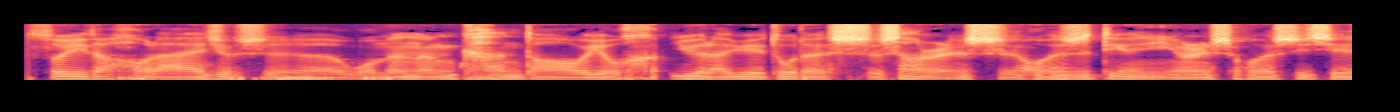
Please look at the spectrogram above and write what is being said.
所以到后来，就是我们能看到有很越来越多的时尚人士，或者是电影人士，或者是一些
